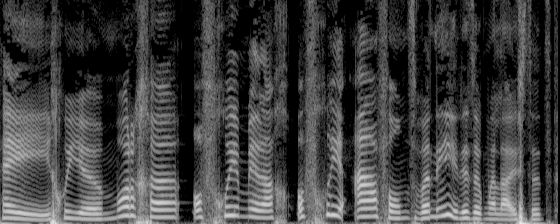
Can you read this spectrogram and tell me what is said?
Hey, goedemorgen of goedemiddag of goedenavond, wanneer je dit ook maar luistert.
